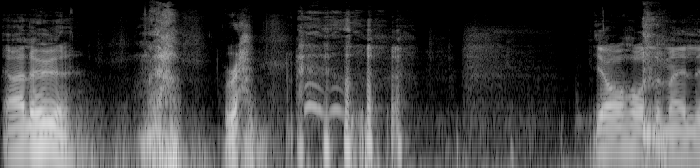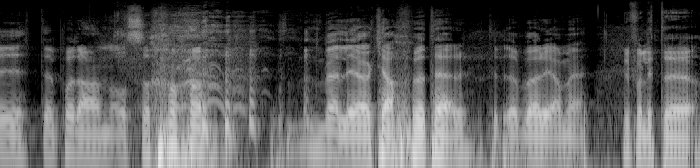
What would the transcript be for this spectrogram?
ja eller hur? Ja. jag håller mig lite på den och så väljer jag kaffet här till att börja med. Du får lite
